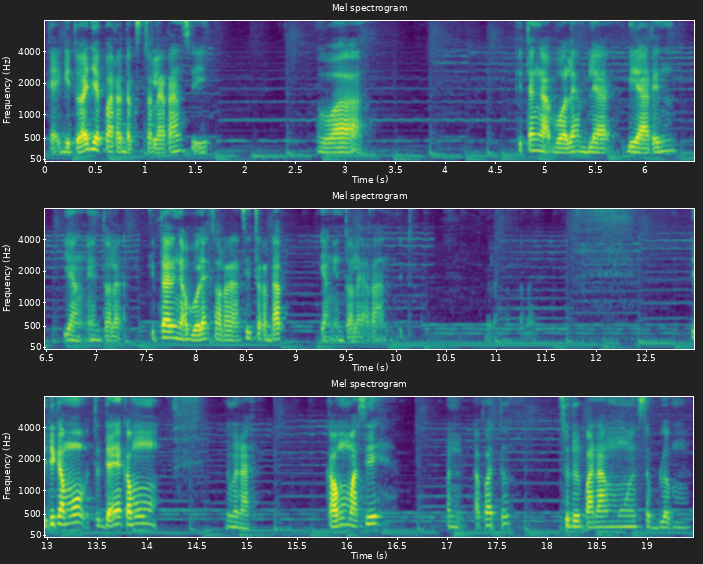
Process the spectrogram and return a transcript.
kayak gitu aja paradoks toleransi. Bahwa kita nggak boleh biarin yang intoleran kita nggak boleh toleransi terhadap yang intoleran gitu. Jadi kamu setidaknya kamu gimana? Kamu masih pen- apa tuh? Sudut pandangmu sebelum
